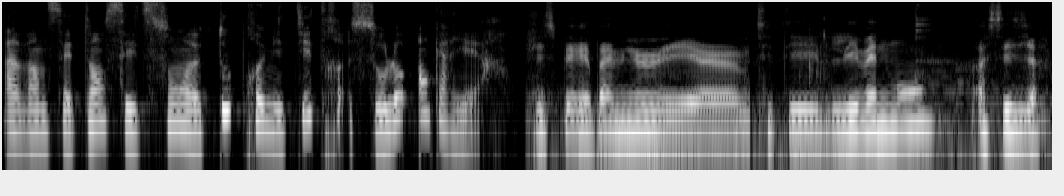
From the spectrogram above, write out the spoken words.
À 27 ans, c'est son euh, tout premier titre solo en carrière. J'espérais pas mieux et euh, c'était l'événement à saisir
